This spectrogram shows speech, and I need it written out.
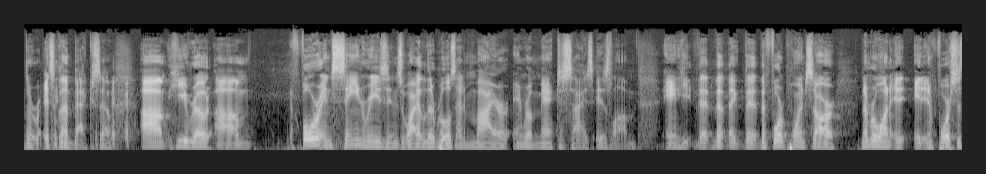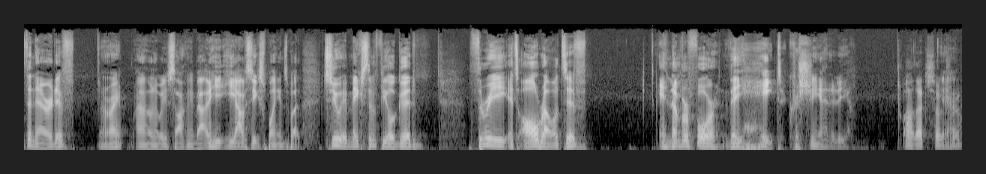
they're it's Glenn Beck. So, um, he wrote um, four insane reasons why liberals admire and romanticize Islam, and he the the the, the, the four points are number one, it, it enforces the narrative. All right, I don't know what he's talking about. he he obviously explains, but two, it makes them feel good. Three, it's all relative, and number four, they hate Christianity. Oh, that's so Yeah. true.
